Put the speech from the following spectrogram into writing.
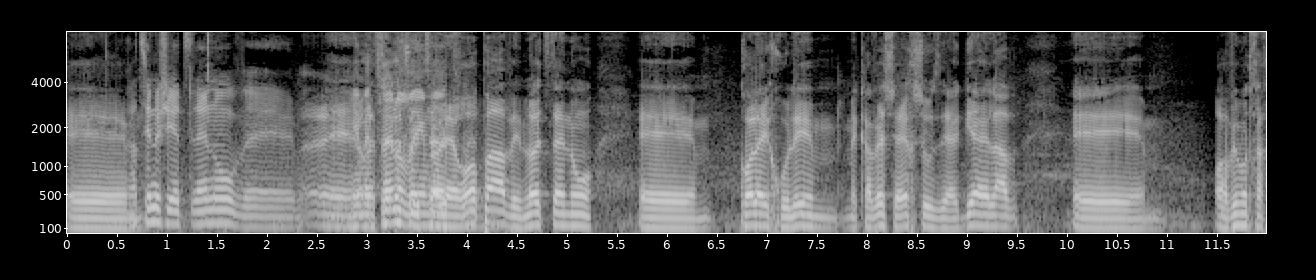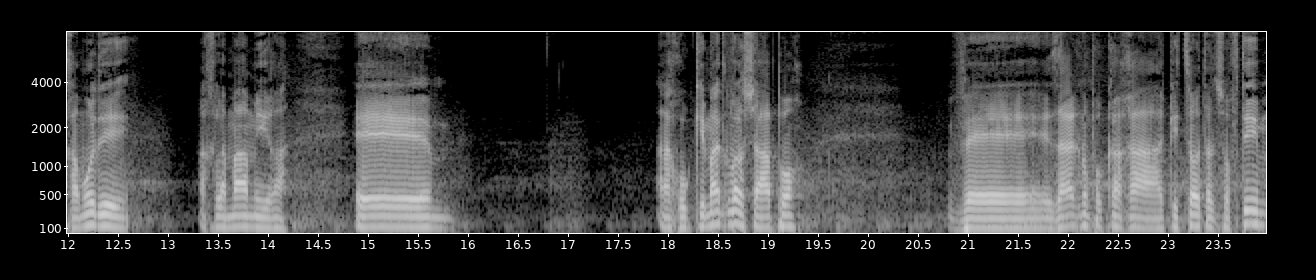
אה, רצינו שיהיה אצלנו, ו... אה, אם אצלנו ואם לא לאירופה, ואם לא אצלנו, אה, כל האיחולים, מקווה שאיכשהו זה יגיע אליו. אוהבים אותך חמודי, החלמה מהירה. אנחנו כמעט כבר שעה פה, וזרקנו פה ככה עקיצות על שופטים.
